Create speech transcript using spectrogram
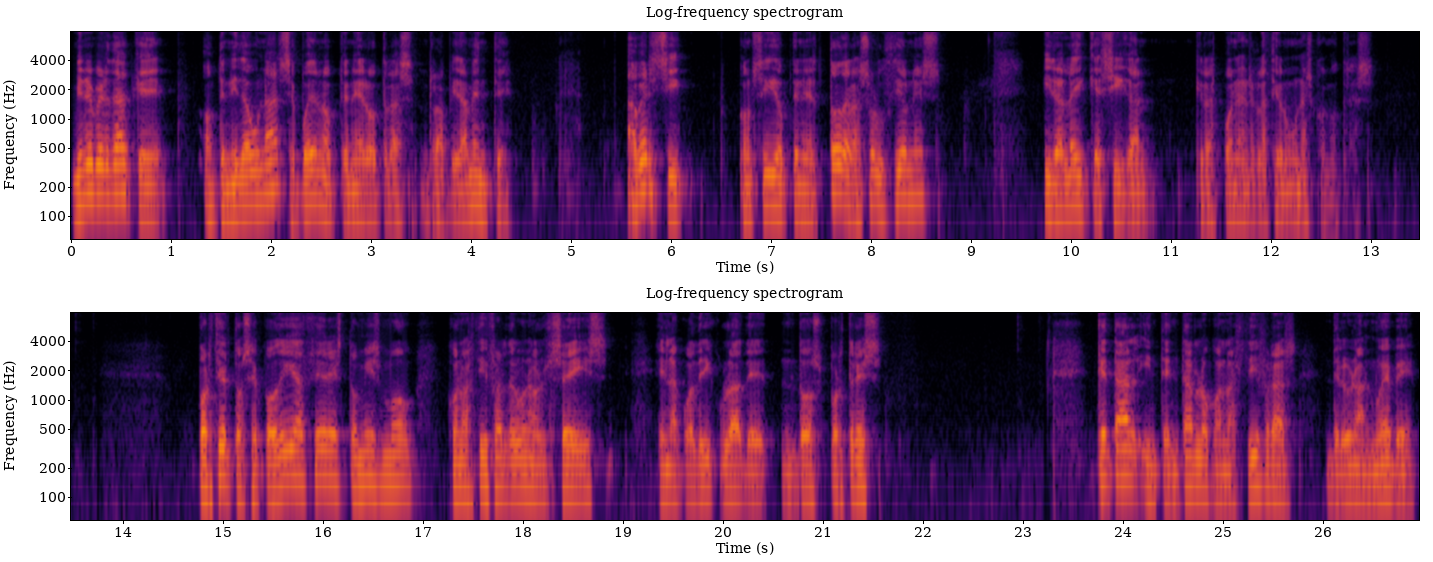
Bien es verdad que, obtenida una, se pueden obtener otras rápidamente. A ver si consigue obtener todas las soluciones y la ley que sigan, que las pone en relación unas con otras. Por cierto, se podría hacer esto mismo con las cifras del 1 al 6 en la cuadrícula de 2 por 3. ¿Qué tal intentarlo con las cifras del 1 al 9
